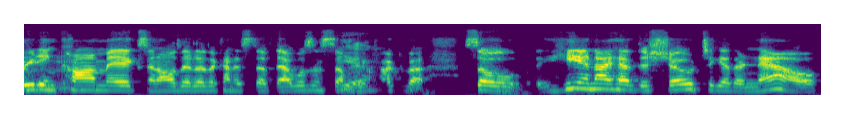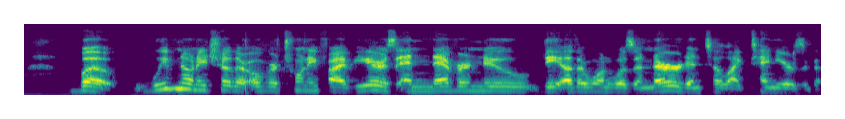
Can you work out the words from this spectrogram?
reading Mm. comics and all that other kind of stuff that wasn't something Yeah. we talked about. So he and I have this show together now, but we've known each other over 25 years and never knew the other one was a nerd until like 10 years ago.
